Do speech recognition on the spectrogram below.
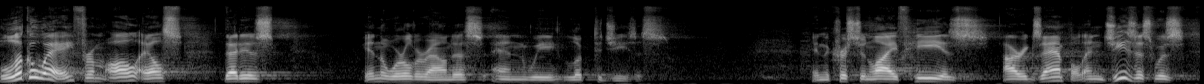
look away from all else that is in the world around us and we look to Jesus. In the Christian life, he is our example and Jesus was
